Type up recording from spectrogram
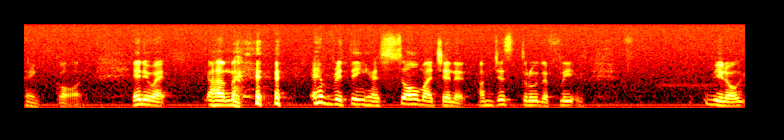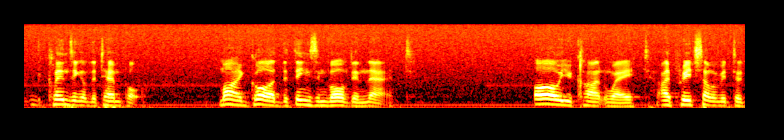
Thank God. Anyway, um, everything has so much in it. I'm just through the fle- you know, cleansing of the temple. My God, the things involved in that. Oh, you can't wait. I preached some of it to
